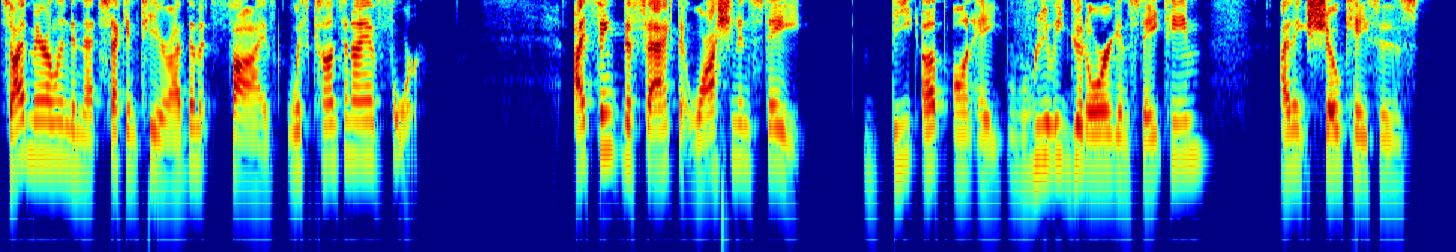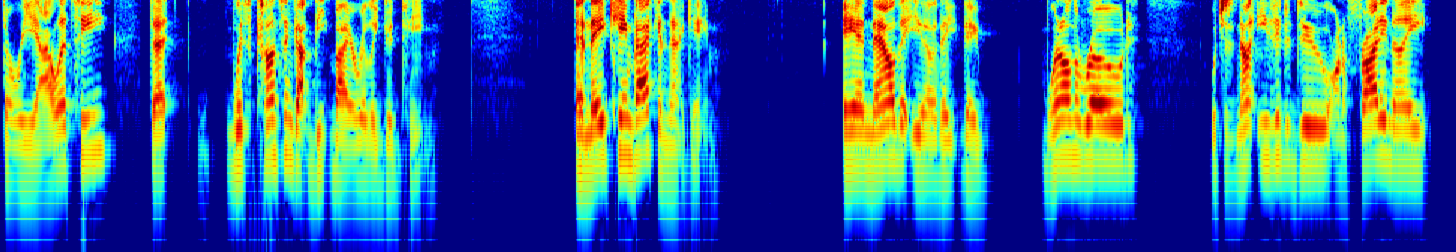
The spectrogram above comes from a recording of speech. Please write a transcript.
So I have Maryland in that second tier. I have them at five. Wisconsin, I have four. I think the fact that Washington State beat up on a really good Oregon State team, I think showcases the reality that Wisconsin got beat by a really good team. And they came back in that game. And now that, you know, they, they went on the road, which is not easy to do on a Friday night,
